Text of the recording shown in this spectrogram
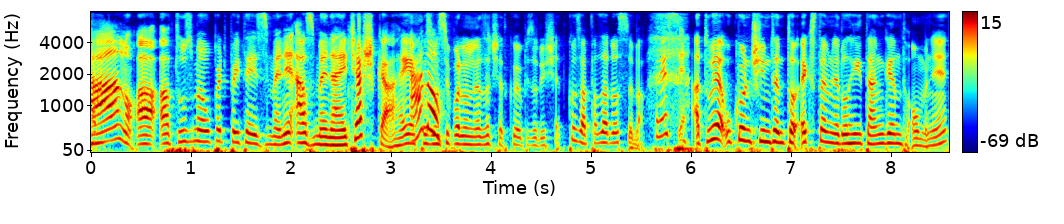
Áno, a, a tu sme opäť pri tej zmene a zmena je ťažká, hej, ako Áno. som si povedal na začiatku epizódy, všetko zapadá do seba. Presne. A tu ja ukončím tento extrémne dlhý tangent o mne,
